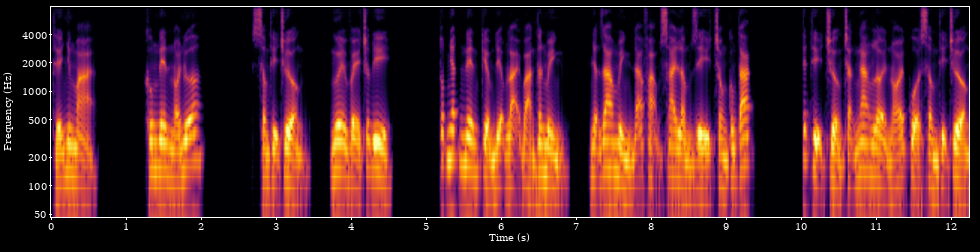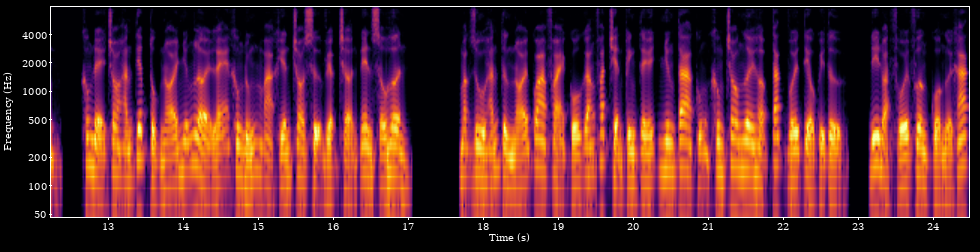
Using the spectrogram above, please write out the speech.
thế nhưng mà. Không nên nói nữa. Sâm thị trưởng, ngươi về trước đi. Tốt nhất nên kiểm điểm lại bản thân mình, nhận ra mình đã phạm sai lầm gì trong công tác. Tiết thị trưởng chặn ngang lời nói của sầm thị trưởng, không để cho hắn tiếp tục nói những lời lẽ không đúng mà khiến cho sự việc trở nên xấu hơn. Mặc dù hắn từng nói qua phải cố gắng phát triển kinh tế nhưng ta cũng không cho ngươi hợp tác với tiểu quỷ tử, đi đoạt phối phương của người khác.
